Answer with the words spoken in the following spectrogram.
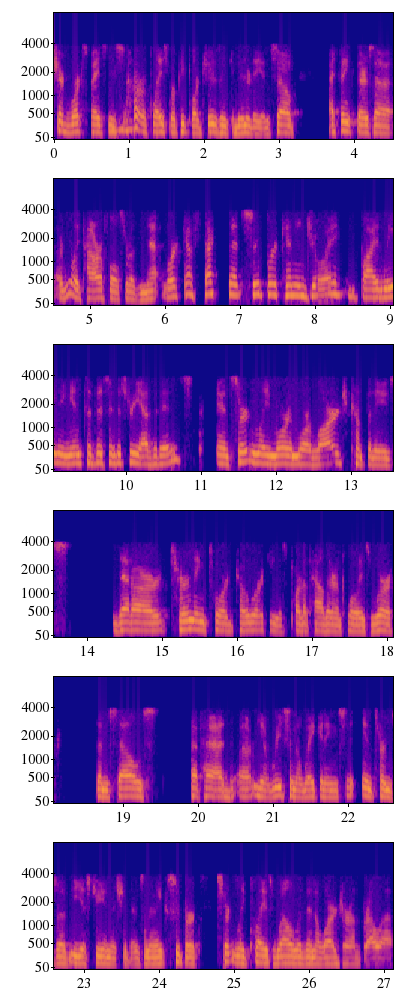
shared workspaces are a place where people are choosing community, and so I think there's a, a really powerful sort of network effect that Super can enjoy by leaning into this industry as it is, and certainly more and more large companies that are turning toward co-working as part of how their employees work themselves have had uh, you know recent awakenings in terms of ESG initiatives, and I think Super certainly plays well within a larger umbrella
